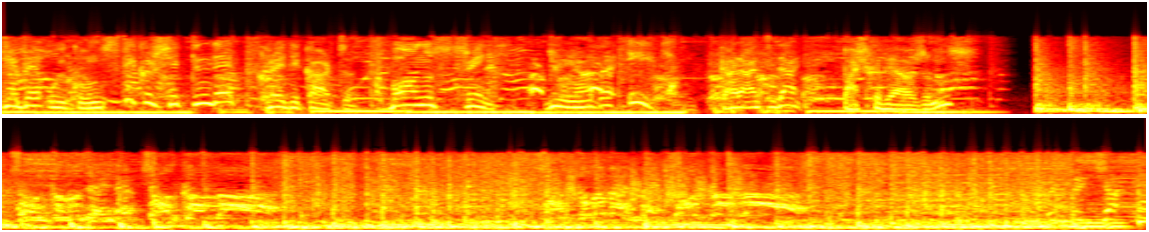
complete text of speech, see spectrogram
Cebe uygun sticker şeklinde kredi kartı. Bonus string. Dünyada ilk. Garantiden. Başka bir arzunuz? Çalkala Zeynep çalkala. Çalkala Mehmet çalkala. Sıcak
